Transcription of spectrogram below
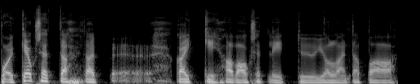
poikkeuksetta tai kaikki avaukset liittyy jollain tapaa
